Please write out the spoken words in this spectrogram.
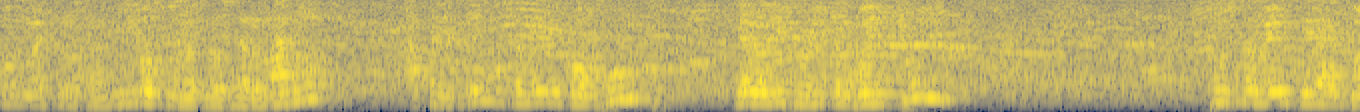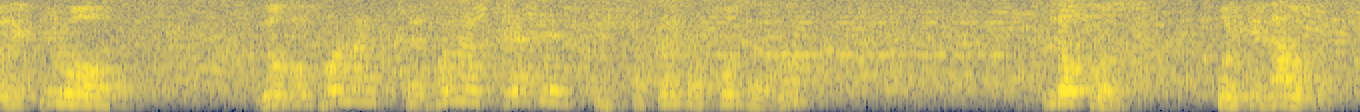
con nuestros amigos, con nuestros hermanos, aprendemos también en conjunto. Ya lo dijo ahorita el buen Chuy. Justamente al colectivo lo conforman personas que hacen tantas cosas, ¿no? Locos, nautas.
